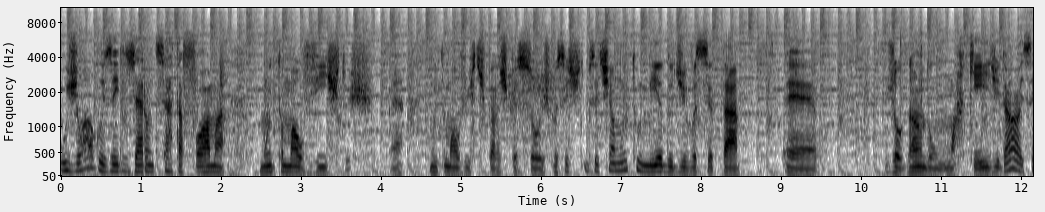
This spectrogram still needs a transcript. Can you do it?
os jogos eles eram de certa forma muito mal vistos, né? Muito mal vistos pelas pessoas. Você, você tinha muito medo de você estar tá, é, jogando um arcade, oh, isso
